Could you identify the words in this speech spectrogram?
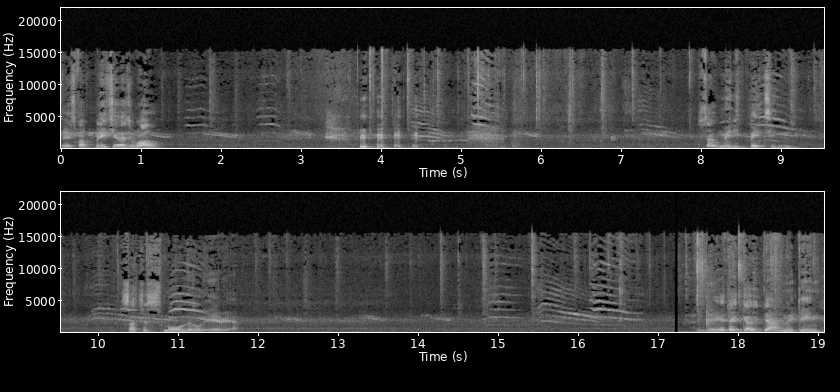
There's Fabrizio as well. so many pets in such a small little area. And there they go down again.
